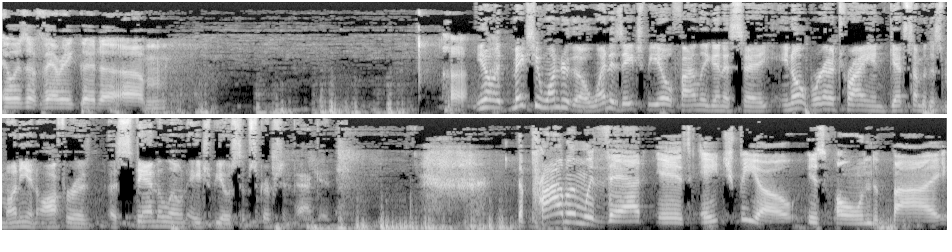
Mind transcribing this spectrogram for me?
it was a very good. Uh, um, uh, You know, it makes you wonder though. When is HBO finally going to say, you know, we're going to try and get some of this money and offer a, a standalone HBO subscription package? The problem with that is HBO is owned by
